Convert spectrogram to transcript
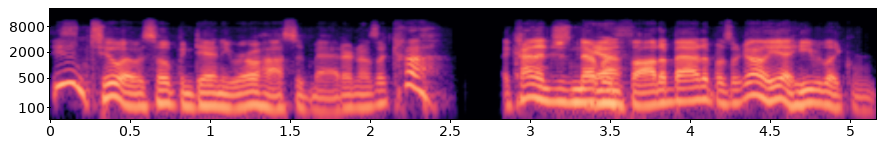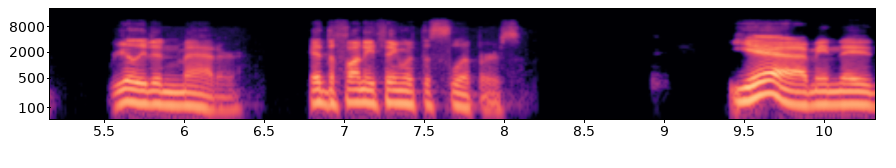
season two, I was hoping Danny Rojas would matter, and I was like, huh. I kind of just never Yeah. thought about it, but I was like, oh yeah, he like really didn't matter. He had the funny thing with the slippers. Yeah, I mean they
